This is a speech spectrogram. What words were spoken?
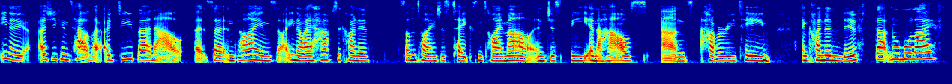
you know as you can tell like i do burn out at certain times you know i have to kind of sometimes just take some time out and just be in a house and have a routine and kind of live that normal life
